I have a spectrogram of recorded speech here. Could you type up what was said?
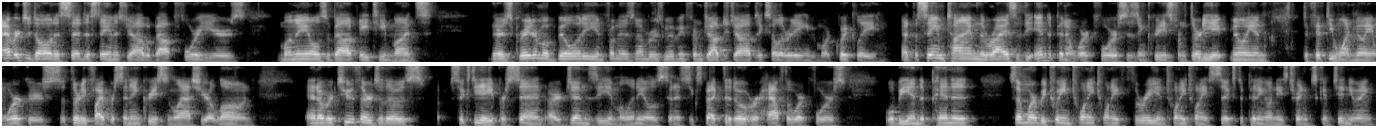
Average adult is said to stay in his job about four years. Millennials about 18 months there's greater mobility and from those numbers moving from job to jobs accelerating even more quickly. At the same time the rise of the independent workforce has increased from 38 million to 51 million workers so 35% increase in last year alone. And over two-thirds of those 68% are gen z and millennials and it's expected over half the workforce will be independent somewhere between 2023 and 2026 depending on these trends continuing.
